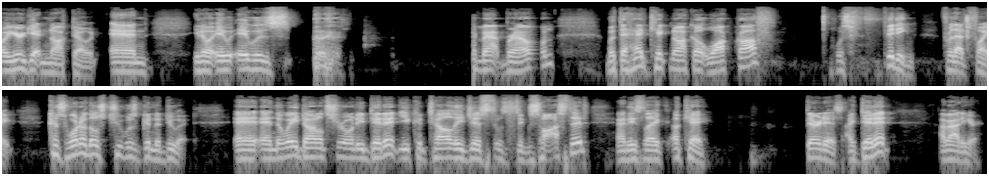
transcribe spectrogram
or you're getting knocked out, and you know it, it was. Matt Brown, but the head kick knockout walk off was fitting for that fight because one of those two was going to do it. And, and, the way Donald Cerrone did it, you could tell he just was exhausted, and he's like, "Okay, there it is. I did it. I'm out of here."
